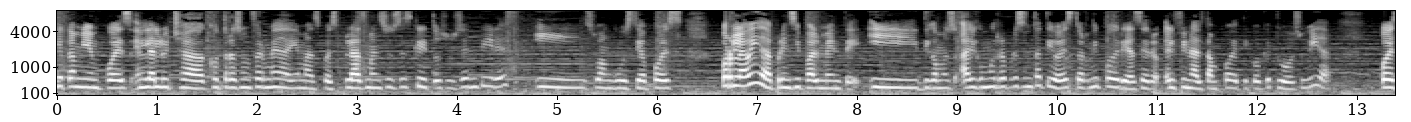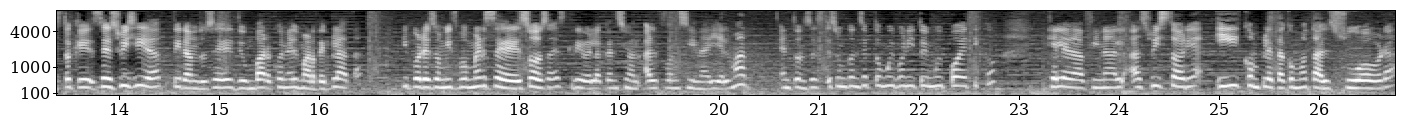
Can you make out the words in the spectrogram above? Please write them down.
que también pues en la lucha contra su enfermedad y demás pues plasma en sus escritos sus sentires y su angustia pues por la vida principalmente y digamos algo muy representativo de Storni podría ser el final tan poético que tuvo su vida puesto que se suicida tirándose de un barco en el Mar de Plata y por eso mismo Mercedes Sosa escribe la canción Alfonsina y el mar. Entonces es un concepto muy bonito y muy poético que le da final a su historia y completa como tal su obra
